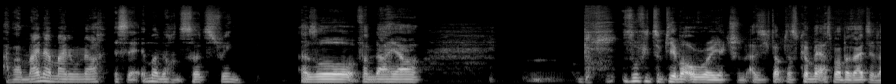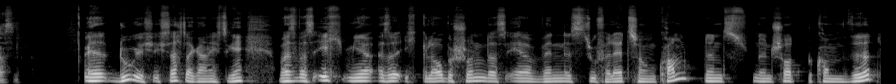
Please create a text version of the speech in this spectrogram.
aber meiner Meinung nach ist er immer noch ein Third String. Also von daher, so viel zum Thema Overreaction. Also ich glaube, das können wir erstmal beiseite lassen. Äh, du, ich, ich sag da gar nichts gegen. Was, was ich mir, also ich glaube schon, dass er, wenn es zu Verletzungen kommt, einen, einen Shot bekommen wird.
